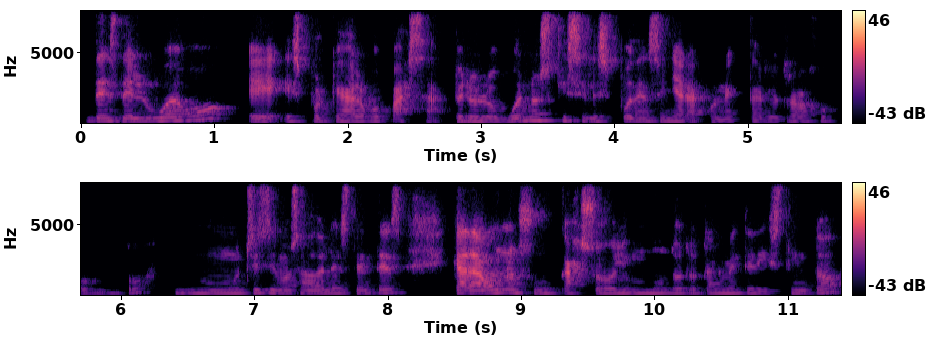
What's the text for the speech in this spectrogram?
desde luego eh, es porque algo pasa, pero lo bueno es que se les puede enseñar a conectar. Yo trabajo con muchísimos adolescentes, cada uno es un caso y un mundo totalmente distinto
